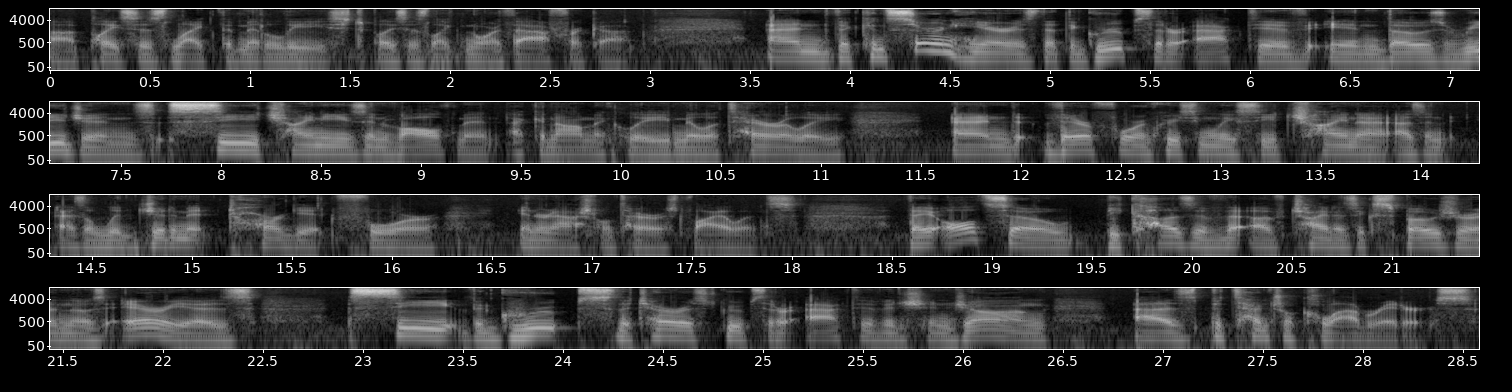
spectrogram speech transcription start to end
uh, places like the Middle East, places like North Africa. And the concern here is that the groups that are active in those regions see Chinese involvement economically, militarily, and therefore increasingly see China as, an, as a legitimate target for international terrorist violence. They also, because of, the, of China's exposure in those areas, see the groups, the terrorist groups that are active in Xinjiang, as potential collaborators.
